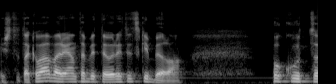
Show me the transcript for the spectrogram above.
Ještě taková varianta by teoreticky byla. Pokud, eh,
